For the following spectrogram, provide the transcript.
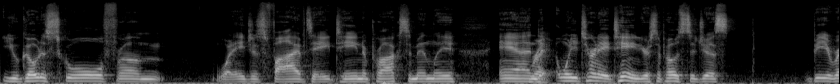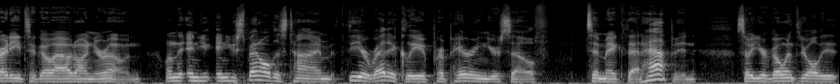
you go to school from what ages 5 to 18 approximately? And Right. when you turn 18 you're supposed to just be ready to go out on your own. And and you and you spend all this time theoretically preparing yourself to make that happen so you're going through all the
